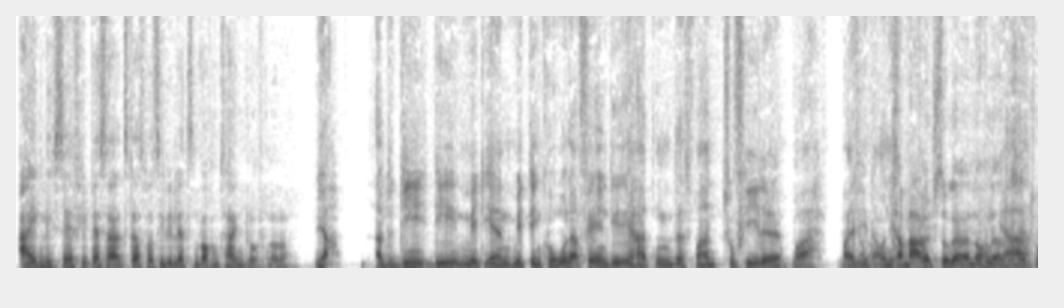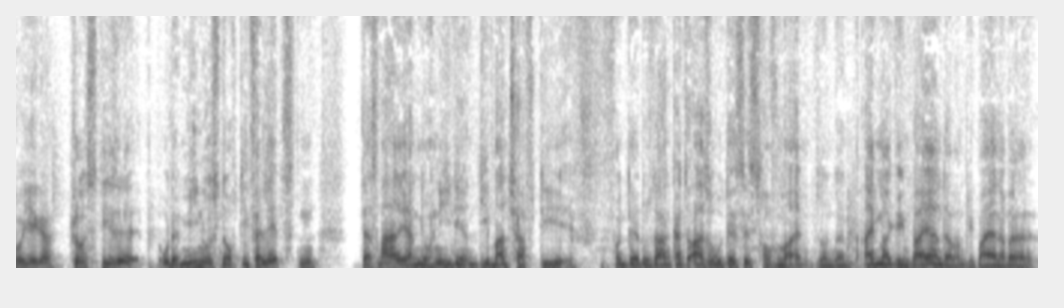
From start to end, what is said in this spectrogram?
eigentlich sehr viel besser als das, was sie die letzten Wochen zeigen durften, oder? Ja, also die, die mit ihren, mit den Corona-Fällen, die sie hatten, das waren zu viele, boah, weiß ich jetzt auch nicht. Kramaric sogar noch eine, Ja. der Torjäger. Plus diese, oder minus noch die Verletzten. Das war ja noch nie die, die Mannschaft, die, von der du sagen kannst, ah so, das ist Hoffenheim. Sondern einmal gegen Bayern, da haben die Bayern aber,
